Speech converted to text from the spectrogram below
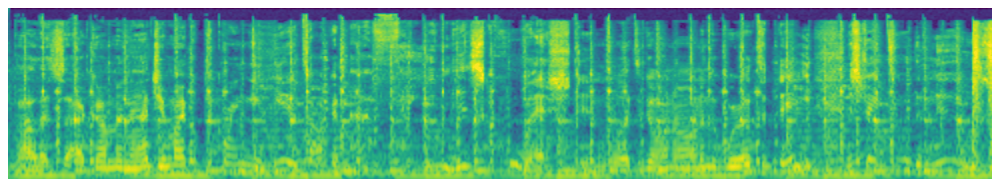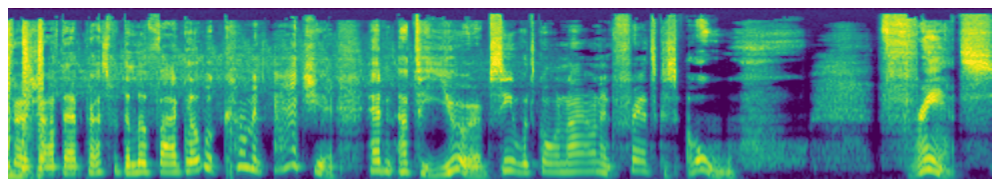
Poli-Sci coming at you. Michael Pickering here talking a famous question. What's going on in the world today? And straight to the news, fresh off that press with the Lo-Fi Global coming at you. Heading out to Europe, seeing what's going on in France, because, oh, France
